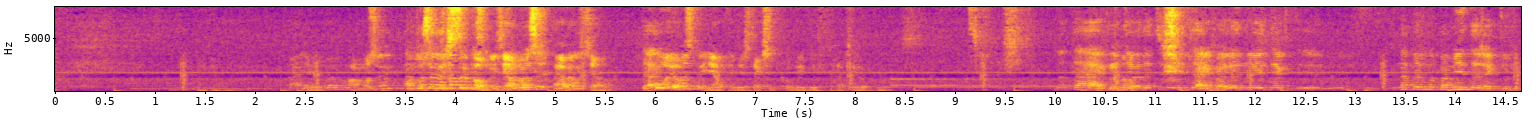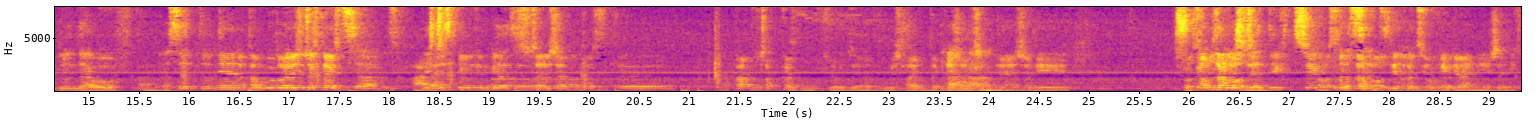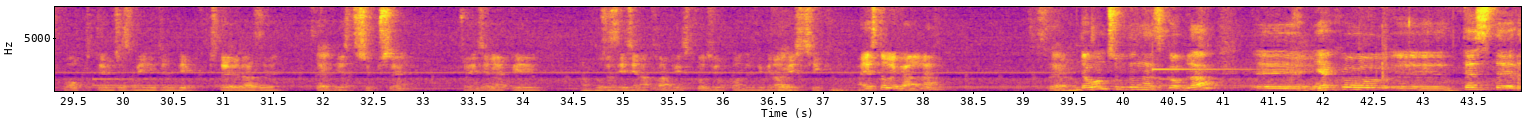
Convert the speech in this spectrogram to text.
A nie a może, A może dobry sobie- pomysł, ja, może- a ja bym chciał. Tak? UEO zmieniał kiedyś tak szybko biegi w roku. No tak, no No. teoretycznie tak, ale no jednak y, na pewno pamiętasz jak to wyglądało w Tak. Assetto, to, Nie, no to- to być jeszcze to jest- Ale jeszcze z pełnym gazem. szczerze, no to jest e, naprawdę czapka z głów, że ludzie wymyślają takie Tak. rzeczy, nie? Jeżeli to są zawody, tych 3%. to są zawody, chodzi o wygranie. Jeżeli chłop tym, że zmieni ten bieg cztery razy, Tak. jest szybszy, przejdzie lepiej, albo że zjedzie na trawie i skłodzi opony, wygra Tak. wyścig. A jest to legalne? Tak. Dołączył do nas Gobla jako y, tester, y,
